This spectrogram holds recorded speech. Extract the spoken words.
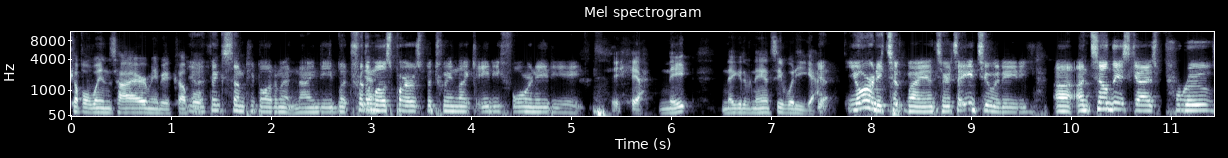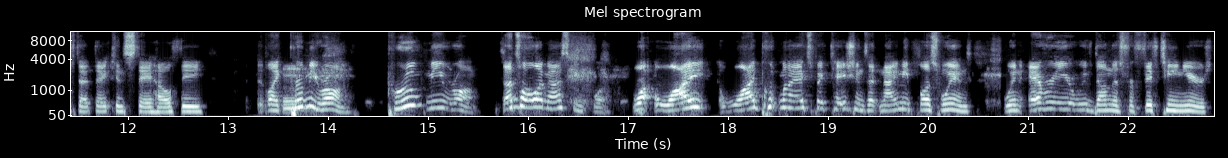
couple wins higher, maybe a couple. Yeah, I think some people had them at 90, but for yeah. the most part, it's between like 84 and 88. Yeah, Nate, negative Nancy, what do you got? Yeah, you already took my answer. It's 82 and 80. Uh, until these guys prove that they can stay healthy, like mm. prove me wrong. Prove me wrong. That's all I'm asking for. Why, why, put my expectations at 90 plus wins when every year we've done this for 15 years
